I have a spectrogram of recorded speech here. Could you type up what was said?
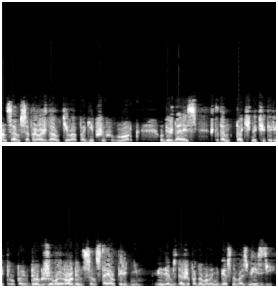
Он сам сопровождал тела погибших в морг, убеждаясь, что там точно четыре трупа, и вдруг живой Робинсон стоял перед ним. Вильямс даже подумал о небесном возмездии,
